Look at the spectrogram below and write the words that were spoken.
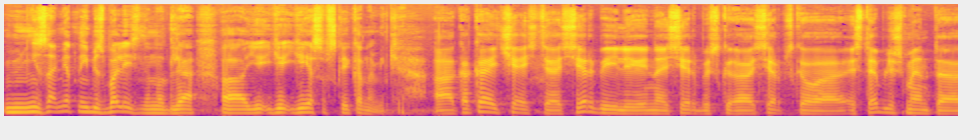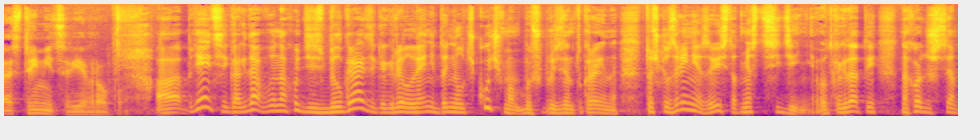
незаметно и безболезненно для э, ЕСовской экономики. А какая часть э, Сербии или иная сербского, сербского эстеблишмента стремится в Европу? А, понимаете, когда вы находитесь в Белграде, как говорил Леонид Данилович Кучма, бывший президент Украины, точка зрения зависит от места сидения. Вот когда ты находишься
